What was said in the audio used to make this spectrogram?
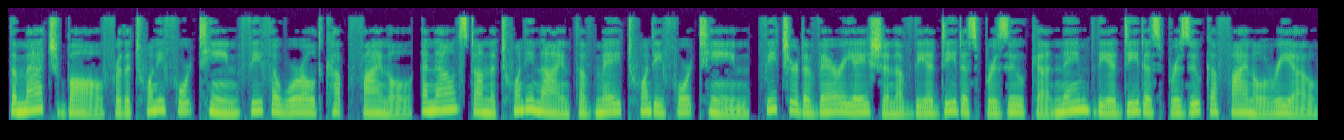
The match ball for the 2014 FIFA World Cup final, announced on 29 May 2014, featured a variation of the Adidas Brazuca named the Adidas Brazuca Final Rio.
